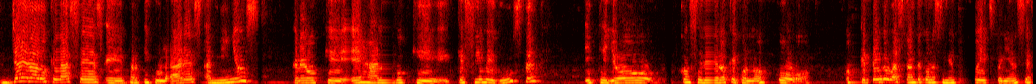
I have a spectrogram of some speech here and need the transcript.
ya he dado clases eh, particulares a niños. Creo que es algo que, que sí me gusta y que yo considero que conozco, que tengo bastante conocimiento y experiencia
